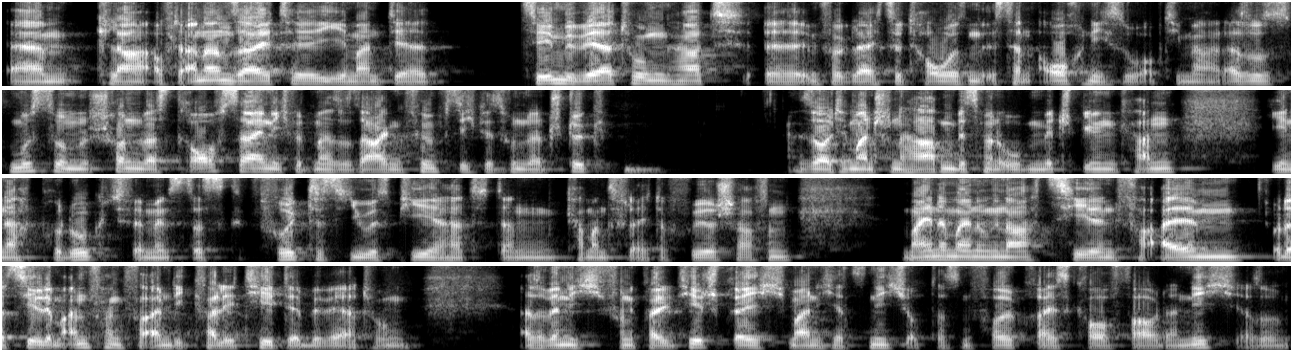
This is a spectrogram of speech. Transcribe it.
Ähm, klar, auf der anderen Seite, jemand, der zehn Bewertungen hat äh, im Vergleich zu 1000, ist dann auch nicht so optimal. Also es muss schon was drauf sein. Ich würde mal so sagen 50 bis 100 Stück sollte man schon haben, bis man oben mitspielen kann, je nach Produkt. Wenn man jetzt das verrückteste USP hat, dann kann man es vielleicht auch früher schaffen. Meiner Meinung nach zählen vor allem oder zählt am Anfang vor allem die Qualität der Bewertung. Also wenn ich von Qualität spreche, meine ich jetzt nicht, ob das ein Vollpreiskauf war oder nicht. Also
